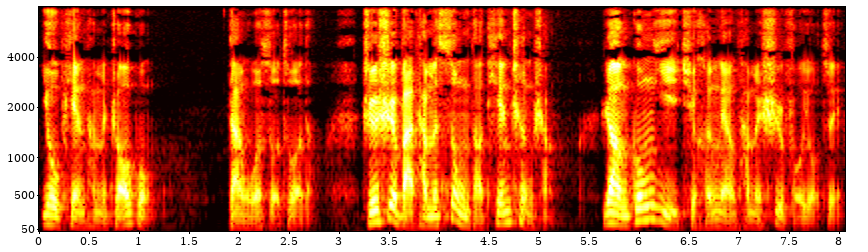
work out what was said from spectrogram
诱骗他们招供，但我所做的只是把他们送到天秤上，让公义去衡量他们是否有罪。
